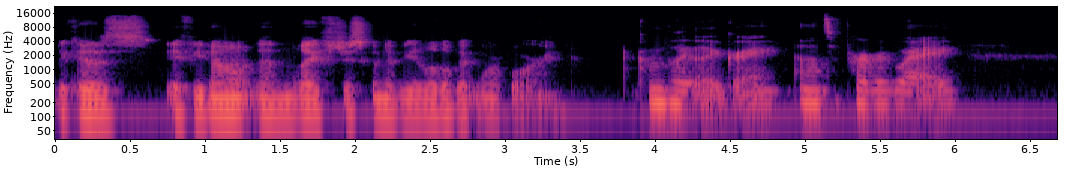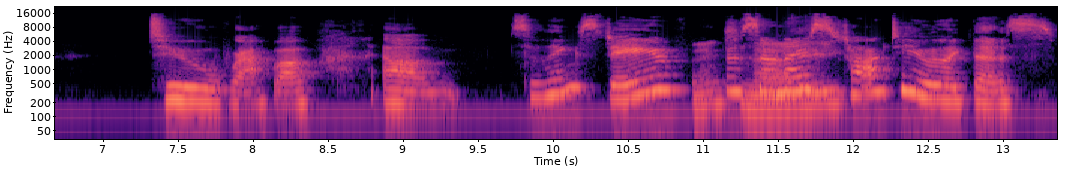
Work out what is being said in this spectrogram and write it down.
because if you don't, then life's just going to be a little bit more boring. completely agree and that's a perfect way to wrap up um so thanks dave Thanks, it was so nice to talk to you like this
